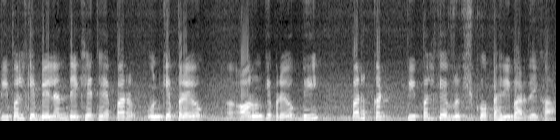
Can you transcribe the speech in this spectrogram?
पीपल के बेलन देखे थे, पर उनके प्रयोग, और उनके प्रयोग भी, पर कट पीपल के वृक्ष को पहली बार देखा।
